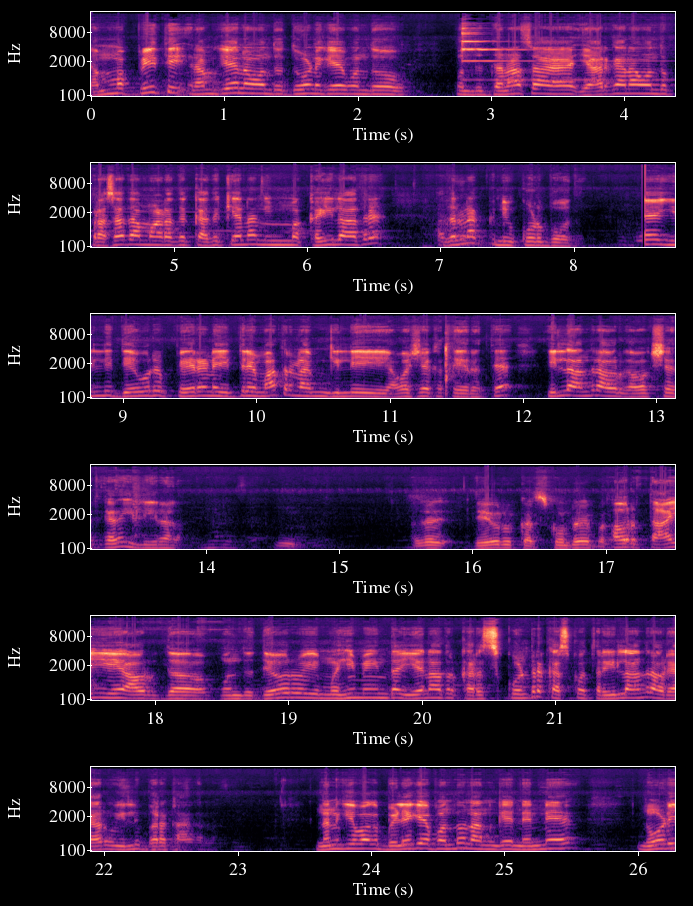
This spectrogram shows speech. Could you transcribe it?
ನಮ್ಮ ಪ್ರೀತಿ ನಮ್ಗೇನೋ ಒಂದು ದೋಣಿಗೆ ಒಂದು ಒಂದು ದನಸ ಯಾರಿಗಾನ ಒಂದು ಪ್ರಸಾದ ಮಾಡೋದಕ್ಕೆ ಅದಕ್ಕೇನ ನಿಮ್ಮ ಕೈಲಾದರೆ ಅದನ್ನು ನೀವು ಕೊಡ್ಬೋದು. ಇಲ್ಲಿ ದೇವರ ಪ್ರೇರಣೆ ಇದ್ದರೆ ಮಾತ್ರ ನಮ್ಗೆ ಇಲ್ಲಿ ಅವಶ್ಯಕತೆ ಇರುತ್ತೆ. ಇಲ್ಲ ಅಂದರೆ ಅವ್ರಿಗೆ ಅವಶ್ಯಕತೆ ಇಲ್ಲಿ ಇರಲ್ಲ. ದೇವರು ಕರ್ಸ್ಕೊಂಡ್ರೆ ಅವ್ರ ತಾಯಿ ಅವ್ರದ್ದು ಒಂದು ದೇವರು ಈ ಮಹಿಮೆಯಿಂದ ಏನಾದರೂ ಕರೆಸ್ಕೊಂಡ್ರೆ ಕರ್ಸ್ಕೊತಾರೆ. ಇಲ್ಲ ಅಂದ್ರೆ ಅವ್ರು ಯಾರು ಇಲ್ಲಿ ಬರೋಕ್ಕಾಗಲ್ಲ. ನನಗೆ ಇವಾಗ ಬೆಳಿಗ್ಗೆ ಬಂದು ನನಗೆ ನಿನ್ನೆ ನೋಡಿ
